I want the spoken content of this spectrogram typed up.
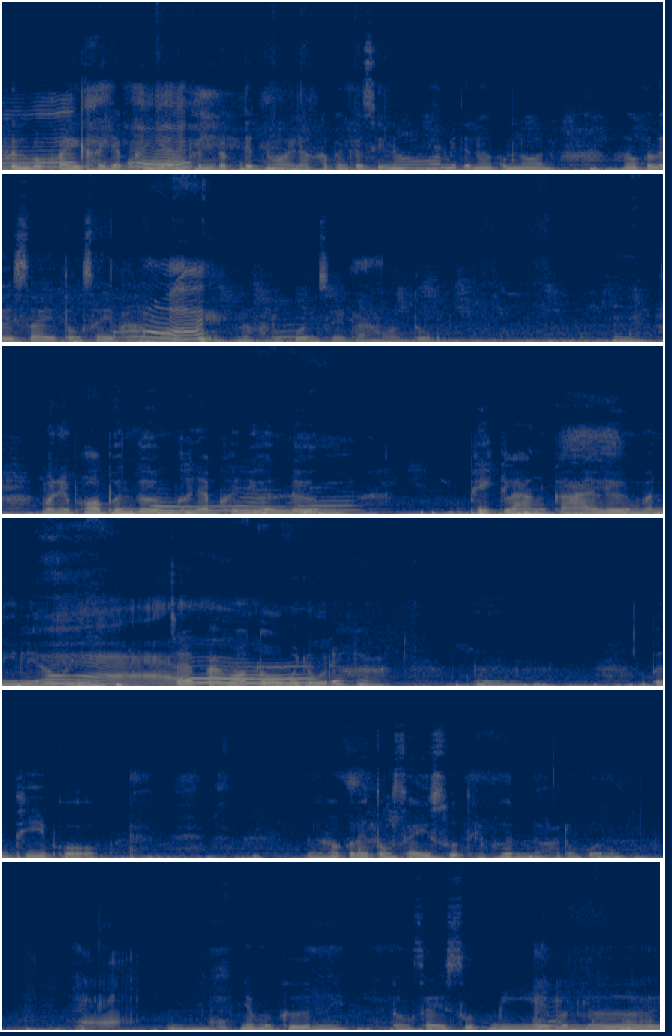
เพิ่นบ่ค่อยขยับเขยือนเพิ่นแบบเด็กน้อยเนาะคะเพิ่นก็สินอนมีแต่นอนกับนอนเขาก็เลยใส่ต้องใส่ผ้าห่อตุกนะคะทุกคนใส่ผ้าห่อตุกอืมวันนี้พ่อเพิ่นเริ่มขยับขยื่นเริ่มพลิกร่างกายเริ่มอันนี้แล้วอันนี้ใส่ผ้าห่อตุกบ่อยู่เด้อค่ะเออเพิ่นถีบออกเออเขาก็เลยต้องใส่สุดให้เพิ่นนะคะ ทุกคนอืมยามมื้อคืนนี่ต้องใส่สุดหมีให้เพิ่นเลย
